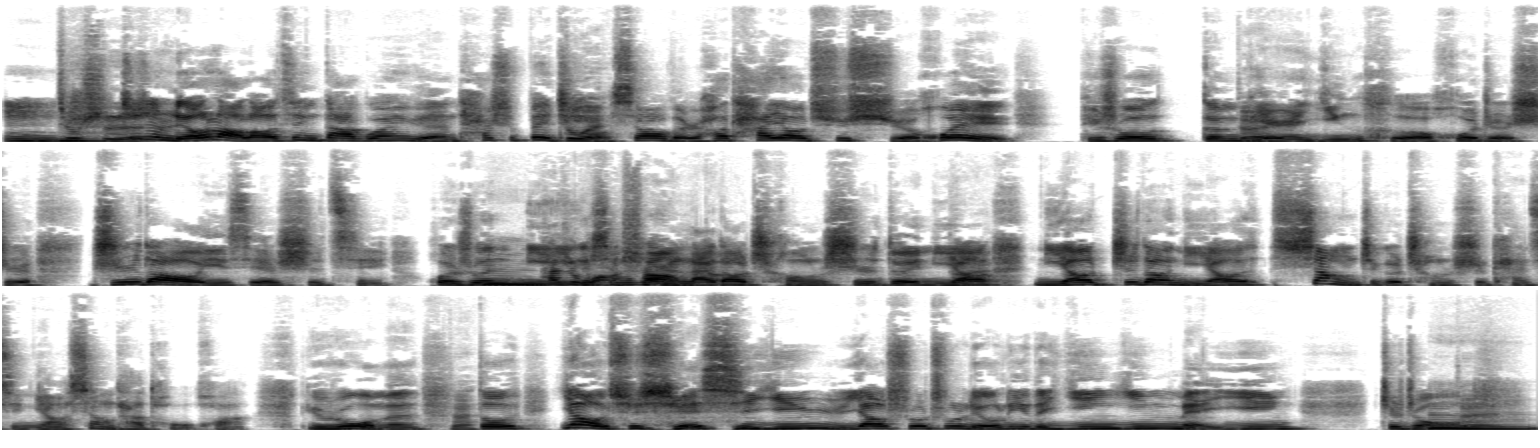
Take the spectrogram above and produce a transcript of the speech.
嗯，就是就是刘姥姥进大观园，她是被嘲笑的，然后她要去学会。比如说跟别人迎合，或者是知道一些事情，或者说你一个乡下人来到城市，对，你要你要知道你要向这个城市看齐，你要向它同化。比如我们都 要去学习英语，要说出流利的英英美音这种。对，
